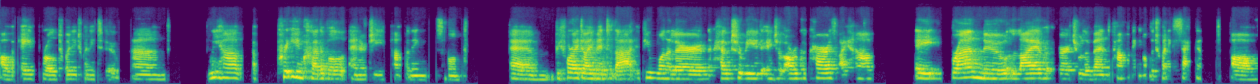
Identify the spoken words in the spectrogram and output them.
of April 2022. And we have a pretty incredible energy happening this month. Um, before I dive into that, if you want to learn how to read angel oracle cards, I have a brand new live virtual event happening on the 22nd of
